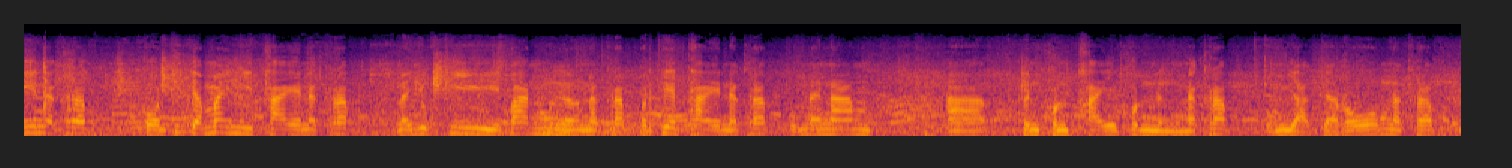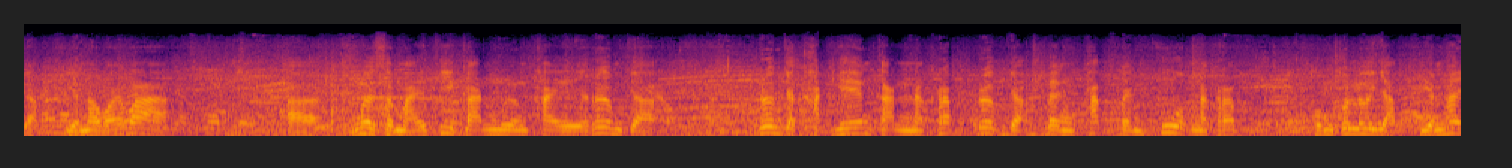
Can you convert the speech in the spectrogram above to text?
นี้นะครับก่อนที่จะไม่มีไทยนะครับ ในยุคที่บ้านเมืองนะครับ ประเทศไทยนะครับ ผมในนามเป็นคนไทยคนหนึ่งนะครับ ผมอยากจะร้องนะครับ อยากเขียนเอาไว้ว่าอ่าเมื่อสมัยที่การเมืองไทยเริ่มจะเริ่มจะขัดแย้งกันนะครับ เริ่มจะแบ่งพักแบ่งพวกนะครับ ผมก็เลยอยากเขียนให้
